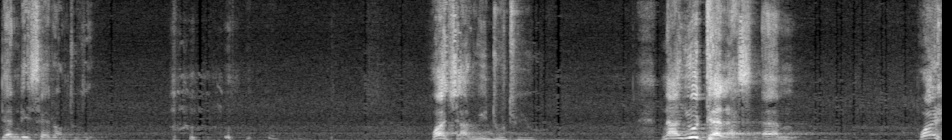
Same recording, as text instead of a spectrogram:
Then they said unto him, What shall we do to you? Now you tell us. Um, what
